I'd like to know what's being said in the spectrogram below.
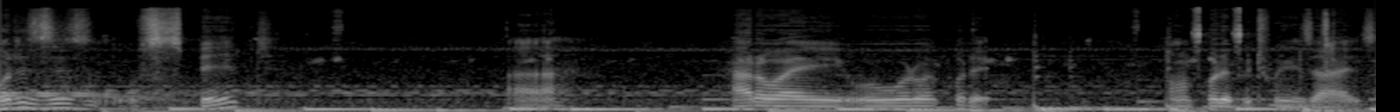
What is this? Spit? Uh, how do I, well, where do I put it? I'm gonna put it between his eyes.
